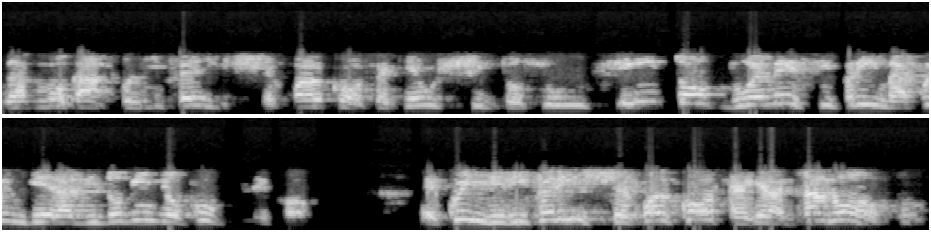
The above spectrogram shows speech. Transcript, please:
l'avvocato riferisce qualcosa che è uscito su un sito due mesi prima, quindi era di dominio pubblico, e quindi riferisce qualcosa che era già noto.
